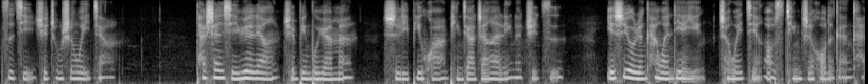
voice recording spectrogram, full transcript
自己却终身未嫁。她善写月亮，却并不圆满，是李碧华评价张爱玲的句子，也是有人看完电影成为简·奥斯汀之后的感慨。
